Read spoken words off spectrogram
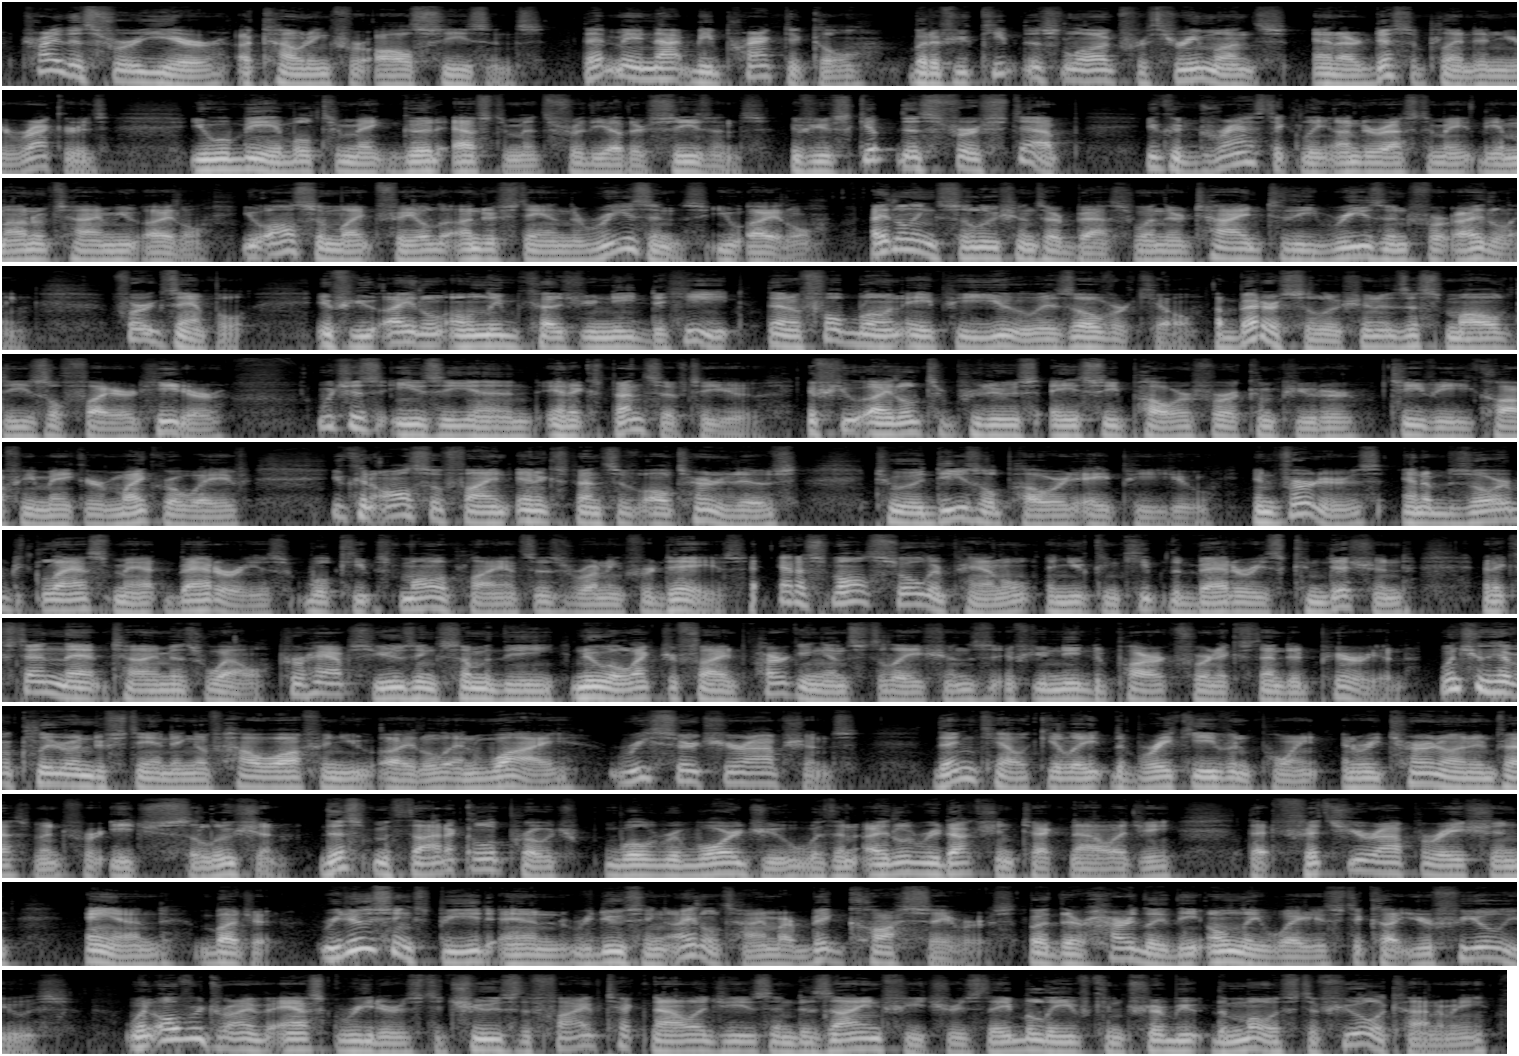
Try this for a year, accounting for all seasons. That may not be practical, but if you keep this log for three months and are disciplined in your records, you will be able to make good estimates for the other seasons. If you skip this first step, you could drastically underestimate the amount of time you idle. You also might fail to understand the reasons you idle. Idling solutions are best when they're tied to the reason for idling. For example, if you idle only because you need to heat, then a full blown APU is overkill. A better solution is a small diesel fired heater, which is easy and inexpensive to use. If you idle to produce AC power for a computer, TV, coffee maker, microwave, you can also find inexpensive alternatives to a diesel powered APU. Inverters and absorbed glass mat batteries will keep small appliances running for days. Add a small solar panel and you can keep the batteries conditioned and extend that time as well, perhaps using some of the new electrified parking installations if you need to park for an extended period. Once you have a clear understanding of how often you idle and why, research your options. Then calculate the break even point and return on investment for each solution. This methodical approach will reward you with an idle reduction technology that fits your operation and budget. Reducing speed and reducing idle time are big cost savers, but they're hardly the only ways to cut your fuel use. When Overdrive asked readers to choose the five technologies and design features they believe contribute the most to fuel economy,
